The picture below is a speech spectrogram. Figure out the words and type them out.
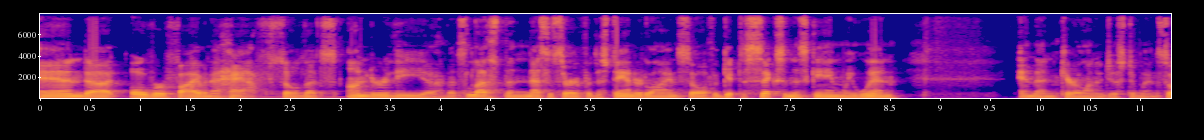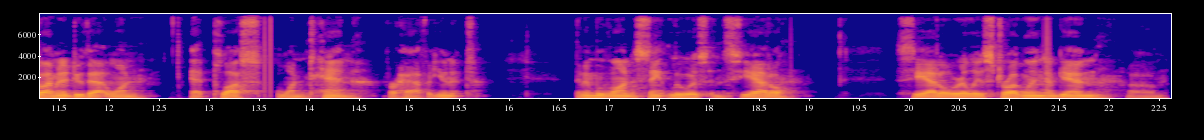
and uh, over five and a half. So that's under the uh, that's less than necessary for the standard line. So if we get to six in this game, we win, and then Carolina just to win. So I'm going to do that one at plus 110 for half a unit. Then we move on to St. Louis and Seattle. Seattle really is struggling again. Um,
